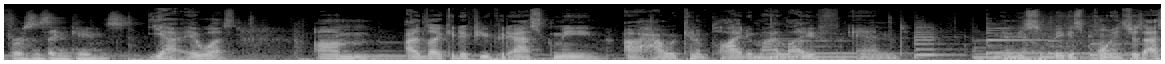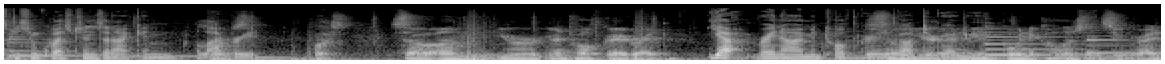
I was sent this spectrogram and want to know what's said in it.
First and Second Kings. Yeah, it was. Um, I'd like it if you could ask me uh, how it can apply to my life and maybe some biggest points. Just ask me some questions and I can elaborate. Of course. So, um, you're you're in twelfth grade, right? Yeah, right now I'm in 12th grade, so about to you're gonna be going to college then soon, right?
